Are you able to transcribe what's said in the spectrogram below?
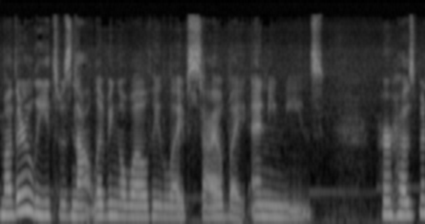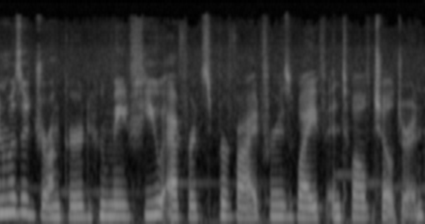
Mother Leeds was not living a wealthy lifestyle by any means. Her husband was a drunkard who made few efforts to provide for his wife and 12 children.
